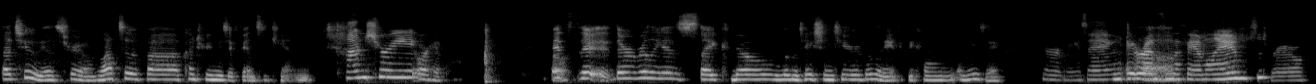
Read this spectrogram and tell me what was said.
That too, that's true. Lots of uh, country music fans in Canton. Country or hip hop? It's there, there really is like no limitation to your ability to become amazing. You're amazing. It runs in the family. True.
